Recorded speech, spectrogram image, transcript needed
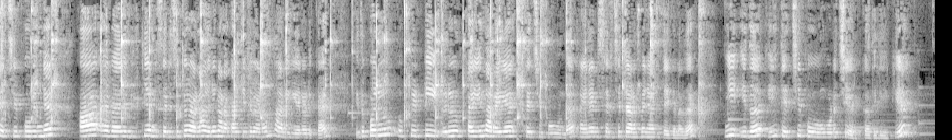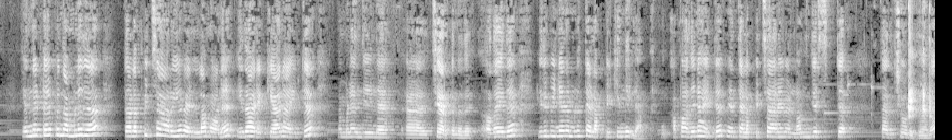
തെച്ചിപ്പൂവിന്റെ ആ അവൈലബിലിറ്റി അനുസരിച്ചിട്ട് വേണം അതിന് കണക്കാക്കിയിട്ട് വേണം നാളികേരം എടുക്കാൻ. ഇതിപ്പോ ഒരു കിട്ടി ഒരു കൈ നിറയെ തെച്ചിപ്പൂവുണ്ട്. അതിനനുസരിച്ചിട്ടാണ് ഇപ്പൊ ഞാൻ എടുത്തേക്കുന്നത് ഇനി ഇത് ഈ തെച്ചിപ്പൂവും കൂടെ ചേർക്കുക അതിലേക്ക്. എന്നിട്ട് ഇപ്പൊ നമ്മളിത് തിളപ്പിച്ചാറിയ വെള്ളമാണ് ഇത് അരയ്ക്കാനായിട്ട് നമ്മൾ എന്ത് ചെയ്യുന്ന? ചേർക്കുന്നത്. അതായത് ഇത് പിന്നെ നമ്മൾ തിളപ്പിക്കുന്നില്ല. അപ്പൊ അതിനായിട്ട് ഞാൻ തിളപ്പിച്ചാറിയ വെള്ളം ജസ്റ്റ് തളിച്ചു കൊടുക്കുകയാണ്.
